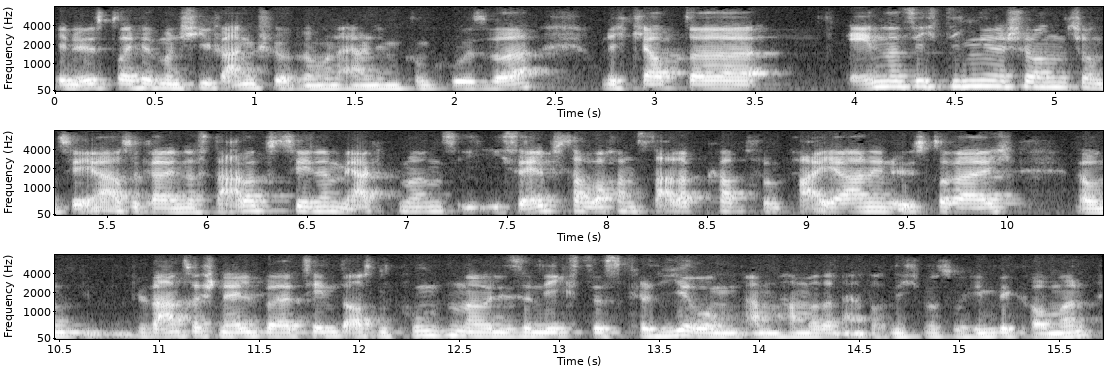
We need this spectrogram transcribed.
In Österreich wird man schief angeschaut, wenn man einmal im Konkurs war. Und ich glaube, da ändern sich Dinge schon, schon sehr. Also gerade in der Startup-Szene merkt man es. Ich, selbst habe auch ein Startup gehabt vor ein paar Jahren in Österreich und wir waren zwar schnell bei 10.000 Kunden, aber diese nächste Skalierung haben, wir dann einfach nicht mehr so hinbekommen. Und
